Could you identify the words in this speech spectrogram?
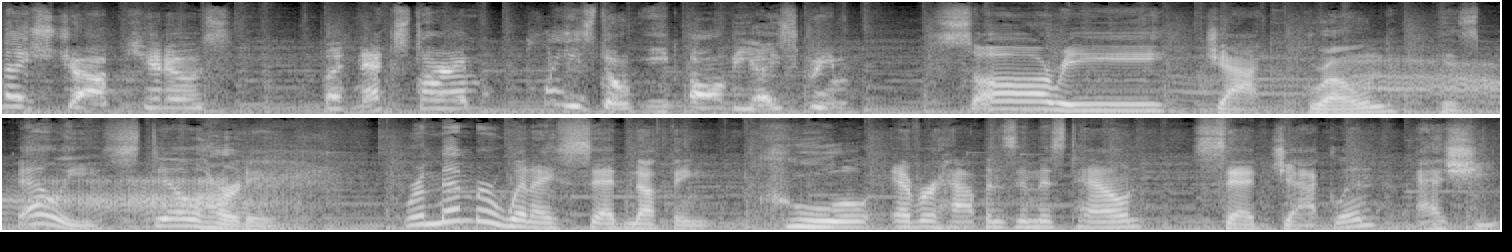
Nice job, kiddos. But next time, please don't eat all the ice cream. Sorry, Jack groaned, his belly still hurting. Remember when I said nothing cool ever happens in this town? said Jacqueline as she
